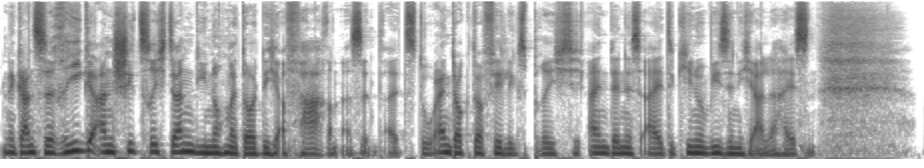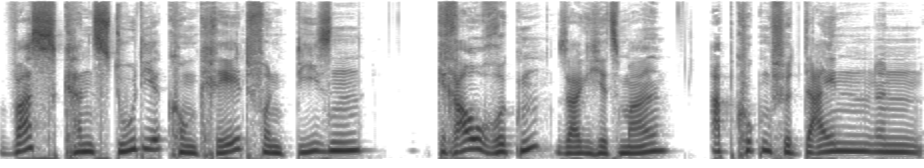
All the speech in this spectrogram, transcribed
eine ganze Riege an Schiedsrichtern, die nochmal deutlich erfahrener sind als du. Ein Dr. Felix Brich, ein Dennis Eite, Kino, wie sie nicht alle heißen. Was kannst du dir konkret von diesen Graurücken, sage ich jetzt mal, abgucken für deinen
